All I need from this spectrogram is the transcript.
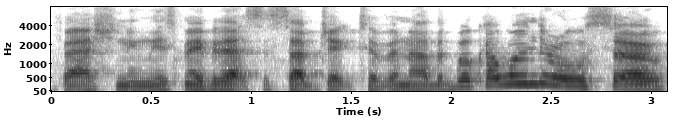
fashioning this. Maybe that's the subject of another book. I wonder also,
